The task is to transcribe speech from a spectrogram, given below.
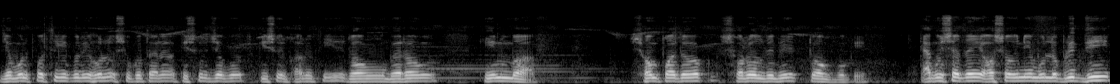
যেমন পত্রিকাগুলি হলো সুকতারা, কিশোর জগৎ, কিশোর ভারতী, রং বেরং, কিংবা সম্পাদক সরল দেবের টকবকে। একই সাথে অসহনীয় মূল্য বৃদ্ধি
